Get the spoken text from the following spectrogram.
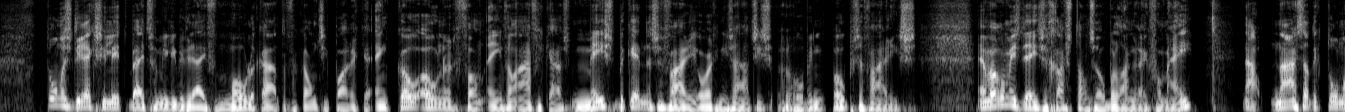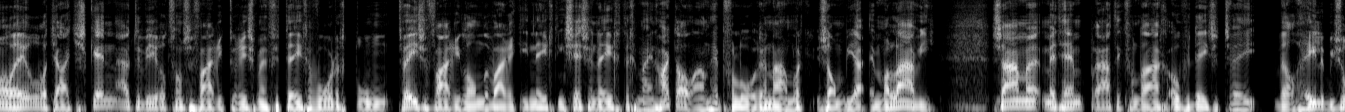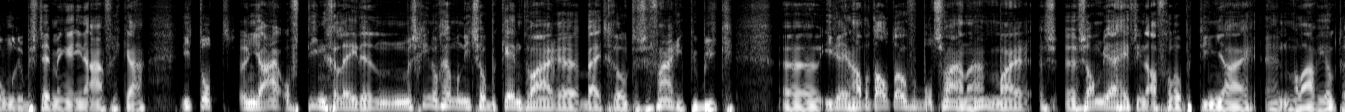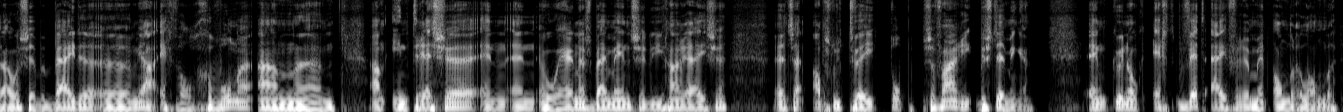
Ton is directielid bij het familiebedrijf Molenkaten Vakantieparken en co-owner van een van Afrika's meest bekende safari-organisaties, Robin Pope Safaris. En waarom is deze gast dan zo belangrijk voor mij? Nou, naast dat ik Ton al heel wat jaartjes ken uit de wereld van safari-toerisme, vertegenwoordigt Ton twee safari-landen waar ik in 1996 mijn hart al aan heb verloren, namelijk Zambia en Malawi. Samen met hem praat ik vandaag over deze twee wel hele bijzondere bestemmingen in Afrika. Die tot een jaar of tien geleden misschien nog helemaal niet zo bekend waren bij het grote safari-publiek. Eh, iedereen had het altijd over Botswana. Maar eh, Zambia heeft in de afgelopen tien jaar, en Malawi ook trouwens, hebben beide eh, ja, echt wel gewonnen aan, aan interesse en, en awareness bij mensen die gaan reizen. Het zijn absoluut twee top safari-bestemmingen. En kunnen ook echt wedijveren met andere landen.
